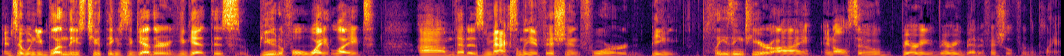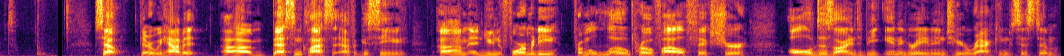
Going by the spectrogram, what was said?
And so when you blend these two things together, you get this beautiful white light um, that is maximally efficient for being pleasing to your eye and also very, very beneficial for the plant. So there we have it. Um, best in class efficacy um, and uniformity from a low profile fixture all designed to be integrated into your racking system.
